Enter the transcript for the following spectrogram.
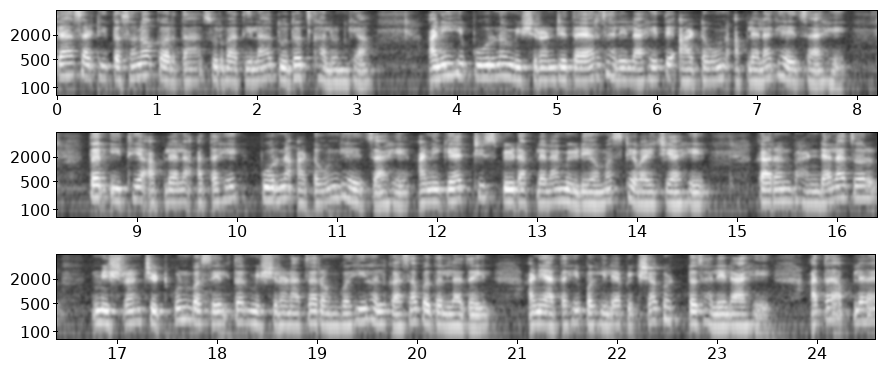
त्यासाठी तसं न करता सुरुवातीला दूधच घालून घ्या. आणि हे पूर्ण मिश्रण जे तयार झालेलं आहे ते आटवून आपल्याला घ्यायचं आहे. तर इथे आपल्याला आता हे पूर्ण आटवून घ्यायचं आहे आणि गॅसची स्पीड आपल्याला मिडियमच ठेवायची आहे. कारण भांड्याला जर मिश्रण चिटकून बसेल तर मिश्रणाचा रंगही हलकासा बदलला जाईल आणि आता हे पहिल्यापेक्षा घट्ट झालेलं आहे. आता आपल्याला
